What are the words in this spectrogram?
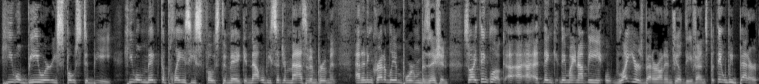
He will be where he's supposed to be. He will make the plays he's supposed to make, and that will be such a massive improvement at an incredibly important position. So I think, look, I, I think they might not be light years better on infield defense, but they will be better.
